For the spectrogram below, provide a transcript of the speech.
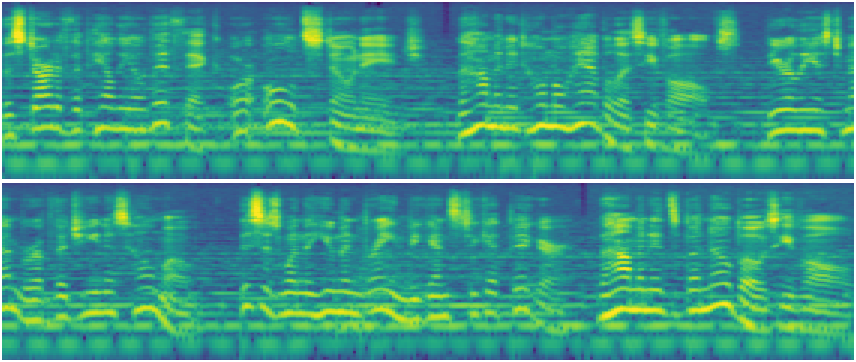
the start of the Paleolithic or Old Stone Age. The hominid Homo habilis evolves, the earliest member of the genus Homo. This is when the human brain begins to get bigger. The hominids bonobos evolve,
